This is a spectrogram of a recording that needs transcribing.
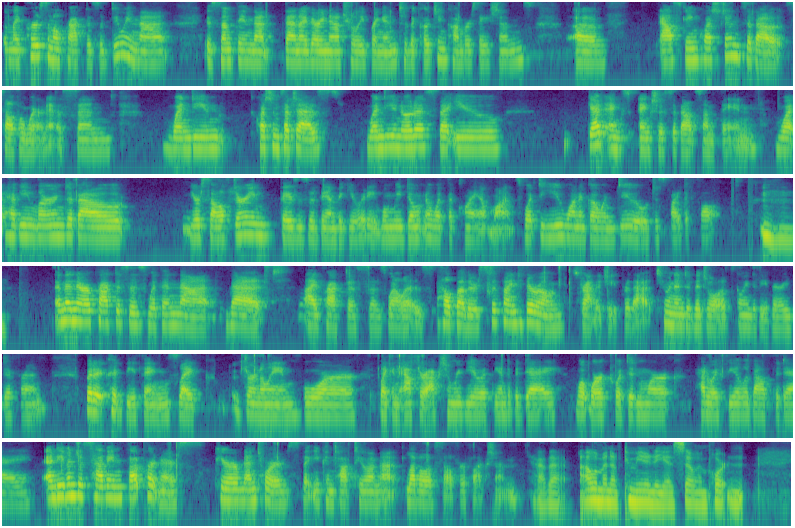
My personal practice of doing that is something that then I very naturally bring into the coaching conversations of asking questions about self awareness and when do you, questions such as, when do you notice that you get anxious about something? What have you learned about yourself during phases of ambiguity when we don't know what the client wants? What do you want to go and do just by default? Mm-hmm. And then there are practices within that that I practice as well as help others to find their own strategy for that. To an individual, it's going to be very different, but it could be things like journaling or like an after action review at the end of a day what worked, what didn't work, how do I feel about the day, and even just having thought partners, peer mentors that you can talk to on that level of self reflection. Yeah, that element of community is so important.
